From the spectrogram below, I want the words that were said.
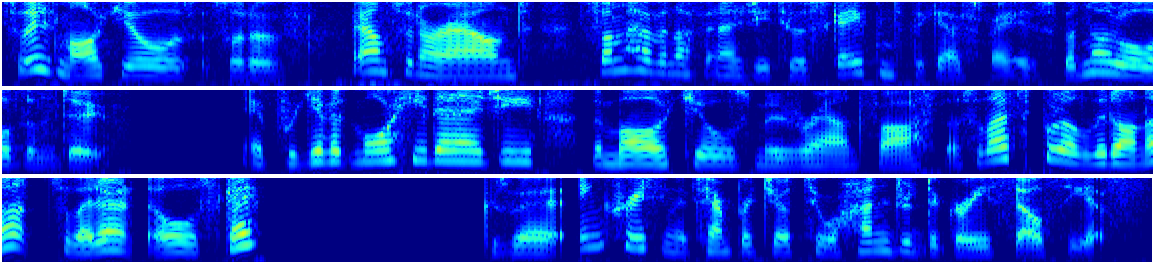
So these molecules are sort of bouncing around. Some have enough energy to escape into the gas phase, but not all of them do. If we give it more heat energy, the molecules move around faster. So let's put a lid on it so they don't all escape. Because we're increasing the temperature to 100 degrees Celsius.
